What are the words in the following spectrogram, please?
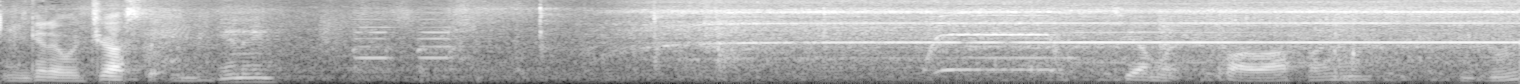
And you gotta adjust it in the beginning. See how much far off I am? Mm-hmm.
